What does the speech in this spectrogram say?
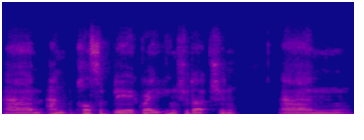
um, and possibly a great introduction. Um,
